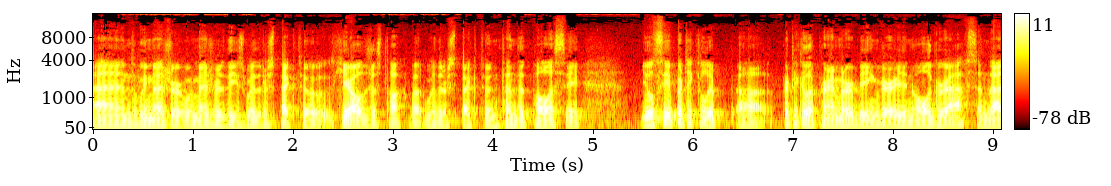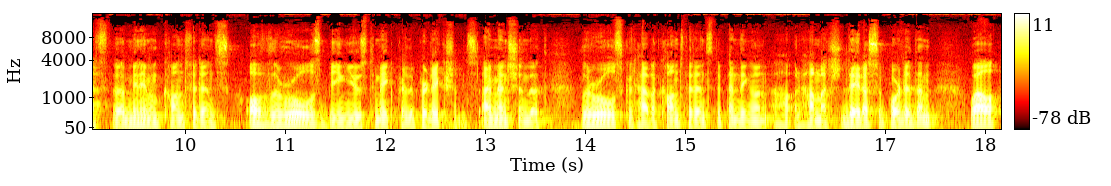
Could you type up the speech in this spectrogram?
And we measure, we measure these with respect to, here I'll just talk about with respect to intended policy. You'll see a particular, uh, particular parameter being varied in all graphs, and that's the minimum confidence of the rules being used to make the predictions. I mentioned that the rules could have a confidence depending on how, on how much data supported them. Well,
